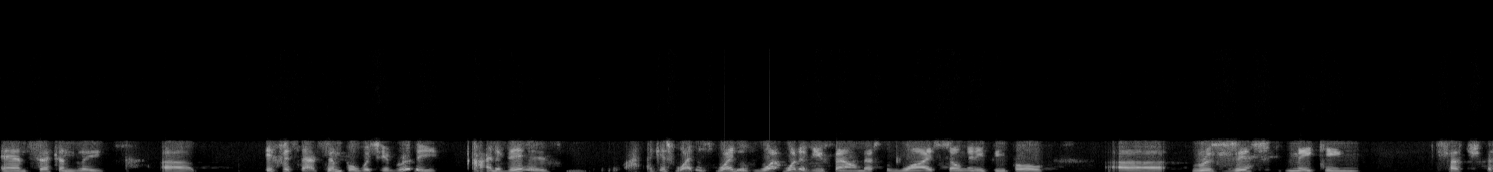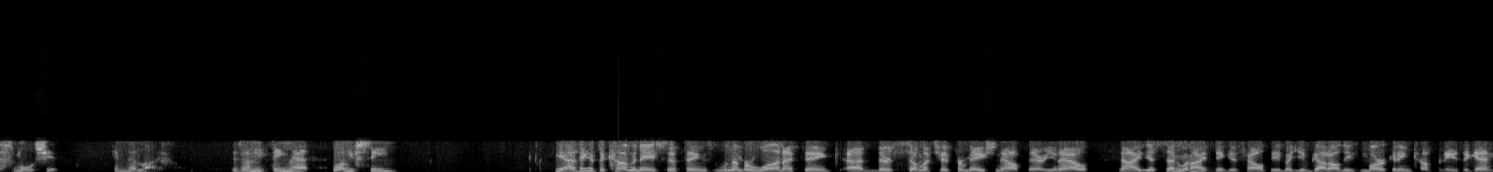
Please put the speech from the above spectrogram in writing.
And secondly, uh, if it's that simple, which it really kind of is, I guess why does why does what what have you found as to why so many people uh, resist making such a small shift in their life? Is there anything that well, you've seen? Yeah, I think it's a combination of things. Well, number one, I think uh, there's so much information out there. You know, now I just said mm-hmm. what I think is healthy, but you've got all these marketing companies. Again,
